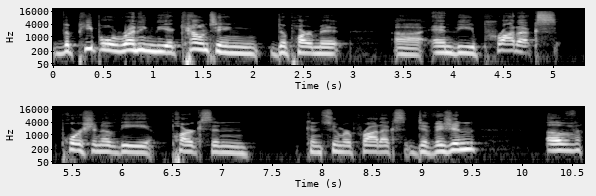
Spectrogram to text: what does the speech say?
the people running the accounting department uh, and the products portion of the parks and consumer products division of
